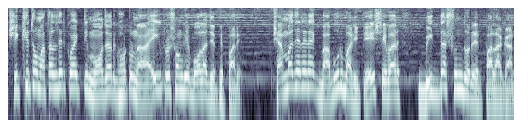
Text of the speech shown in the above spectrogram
শিক্ষিত মাতালদের কয়েকটি মজার ঘটনা এই প্রসঙ্গে বলা যেতে পারে। শ্যামবাজারের এক বাবুর বাড়িতে সেবার বিদ্যাসুন্দরের পালা গান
